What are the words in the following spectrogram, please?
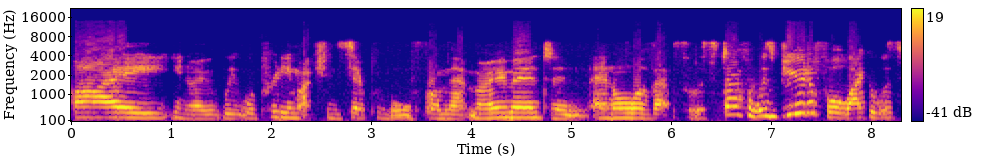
I, you know, we were pretty much inseparable from that moment and, and all of that sort of stuff. It was beautiful, like it was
